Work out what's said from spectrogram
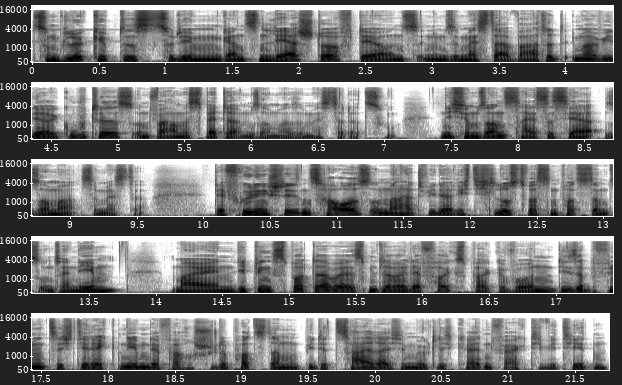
Zum Glück gibt es zu dem ganzen Lehrstoff, der uns in dem Semester erwartet, immer wieder gutes und warmes Wetter im Sommersemester dazu. Nicht umsonst heißt es ja Sommersemester. Der Frühling steht ins Haus und man hat wieder richtig Lust, was in Potsdam zu unternehmen. Mein Lieblingsspot dabei ist mittlerweile der Volkspark geworden. Dieser befindet sich direkt neben der Fachhochschule Potsdam und bietet zahlreiche Möglichkeiten für Aktivitäten.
